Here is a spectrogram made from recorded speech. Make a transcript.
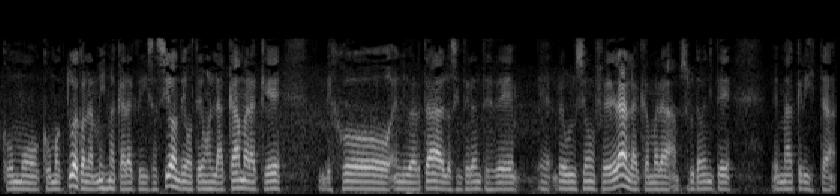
cómo, cómo actúa con la misma caracterización. Digamos, tenemos la Cámara que dejó en libertad a los integrantes de eh, Revolución Federal, la Cámara absolutamente eh, macrista.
